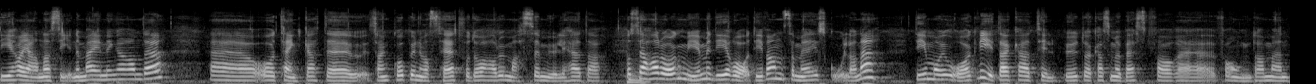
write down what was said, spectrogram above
de har gjerne sine meninger om det. Eh, og tenker at det, sant, gå på universitet, for da har du masse muligheter. Og så har det òg mye med de rådgiverne som er i skolene. De må jo òg vite hva tilbud og hva som er best for, uh, for ungdommen.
